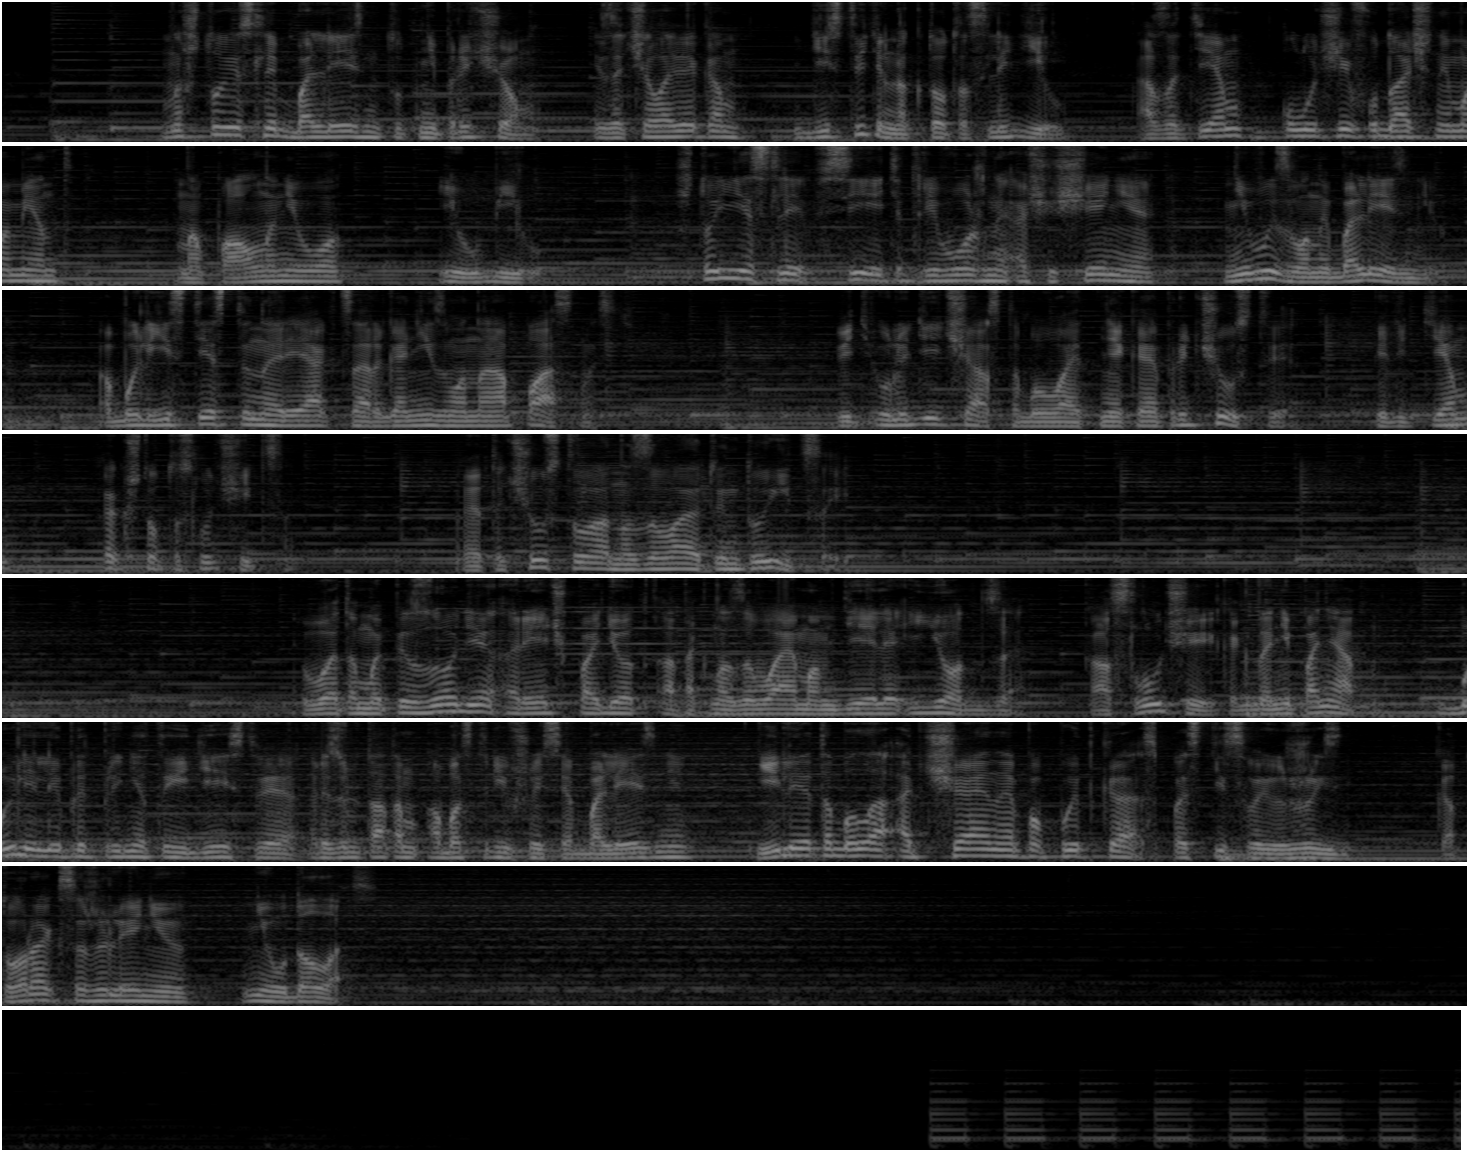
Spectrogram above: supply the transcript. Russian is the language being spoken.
Но что если болезнь тут ни при чем, и за человеком действительно кто-то следил, а затем, улучив удачный момент, напал на него и убил? Что если все эти тревожные ощущения не вызваны болезнью, а были естественной реакцией организма на опасность? Ведь у людей часто бывает некое предчувствие перед тем, как что-то случится. Это чувство называют интуицией. В этом эпизоде речь пойдет о так называемом деле Йодзе, о случае, когда непонятно, были ли предпринятые действия результатом обострившейся болезни или это была отчаянная попытка спасти свою жизнь, которая, к сожалению, не удалась.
